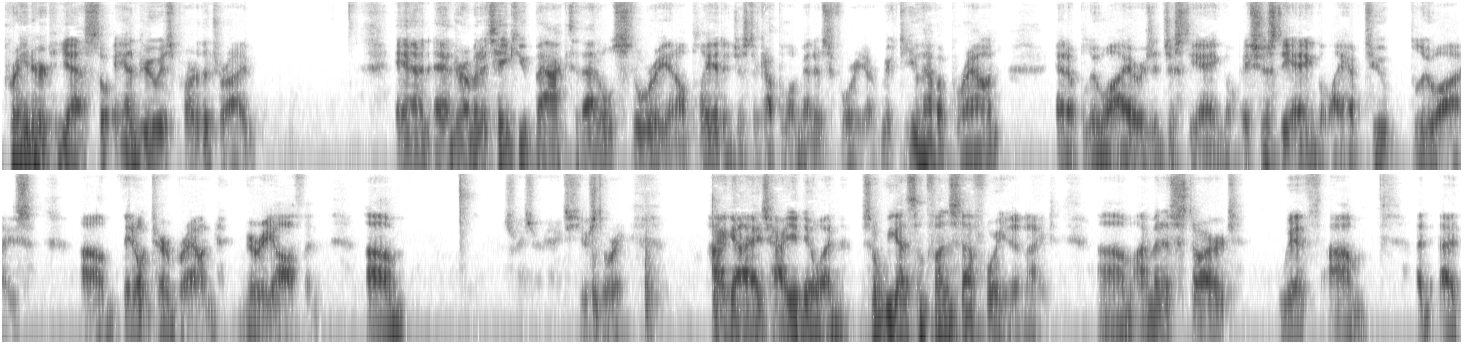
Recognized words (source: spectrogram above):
Brainerd. Yes. So Andrew is part of the tribe. And Andrew, I'm going to take you back to that old story and I'll play it in just a couple of minutes for you. Rick, do you have a brown and a blue eye or is it just the angle? It's just the angle. I have two blue eyes. Um, they don't turn brown very often. Um, your story. Hi guys, how you doing? So we got some fun stuff for you tonight. Um, I'm going to start with um, a, a,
